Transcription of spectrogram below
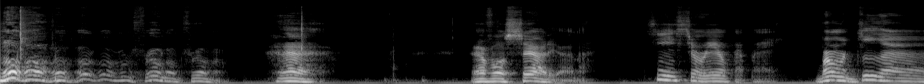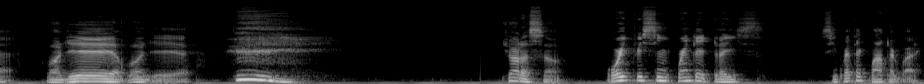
Não, não, não, não. É. É você, Ariana. Sim, sou eu, papai. Bom dia! Bom dia, bom dia. Que horas são? 8h53. 54 agora.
